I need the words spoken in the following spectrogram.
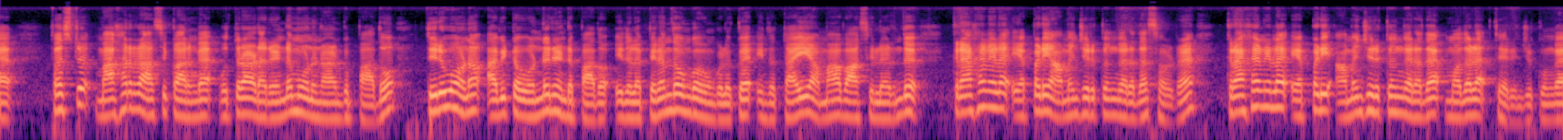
ஃபஸ்ட்டு மகர ராசிக்காரங்க உத்திராட ரெண்டு மூணு நான்கு பாதம். திருவோணம் அவிட்ட ஒன்று ரெண்டு பாதம். இதில் பிறந்தவங்க உங்களுக்கு இந்த தை அமாவாசையிலேருந்து கிரகநிலை எப்படி அமைஞ்சிருக்குங்கிறத சொல்கிறேன் கிரகநிலை எப்படி அமைஞ்சிருக்குங்கிறத முதல்ல தெரிஞ்சுக்குங்க.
